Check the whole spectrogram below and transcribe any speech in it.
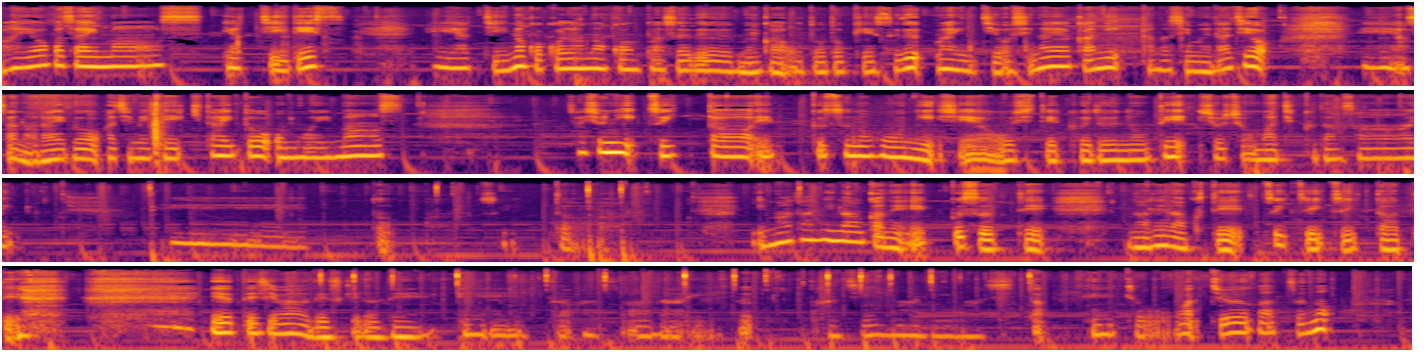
おはようございます。やっちーです。えやっちーの心のコンパスルームがお届けする毎日をしなやかに楽しむラジオ、えー朝のライブを始めていきたいと思います。最初に Twitter X の方にシェアをしてくるので少々お待ちください。えーっと、Twitter。未だになんかね、X って慣れなくて、ついついツイッターって 言ってしまうんですけどね。えー、と、朝ライブ始まりました。えー今日は10月の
